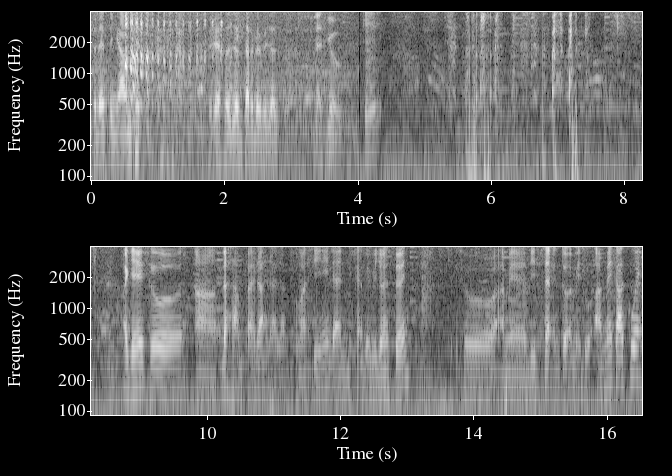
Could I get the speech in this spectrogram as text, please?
Kita dating dengan Amir. okay, so jom cari Baby Johnson. Let's go. Okay. Okay, so uh, dah sampai dah dalam formasi ni dan dekat Baby Johnson. Okay, so Amir decide untuk ambil dua. Amir ke aku eh?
